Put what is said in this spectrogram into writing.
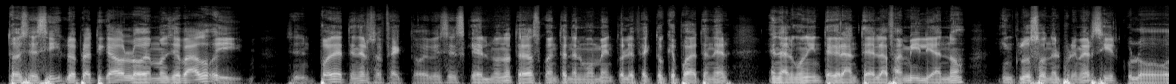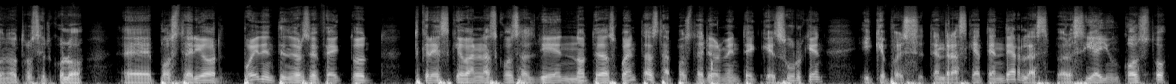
Entonces sí, lo he platicado, lo hemos llevado y puede tener su efecto. Hay veces que no te das cuenta en el momento el efecto que pueda tener en algún integrante de la familia, ¿no? Incluso en el primer círculo o en otro círculo eh, posterior. Pueden tener su efecto, crees que van las cosas bien, no te das cuenta hasta posteriormente que surgen y que pues tendrás que atenderlas, pero sí hay un costo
